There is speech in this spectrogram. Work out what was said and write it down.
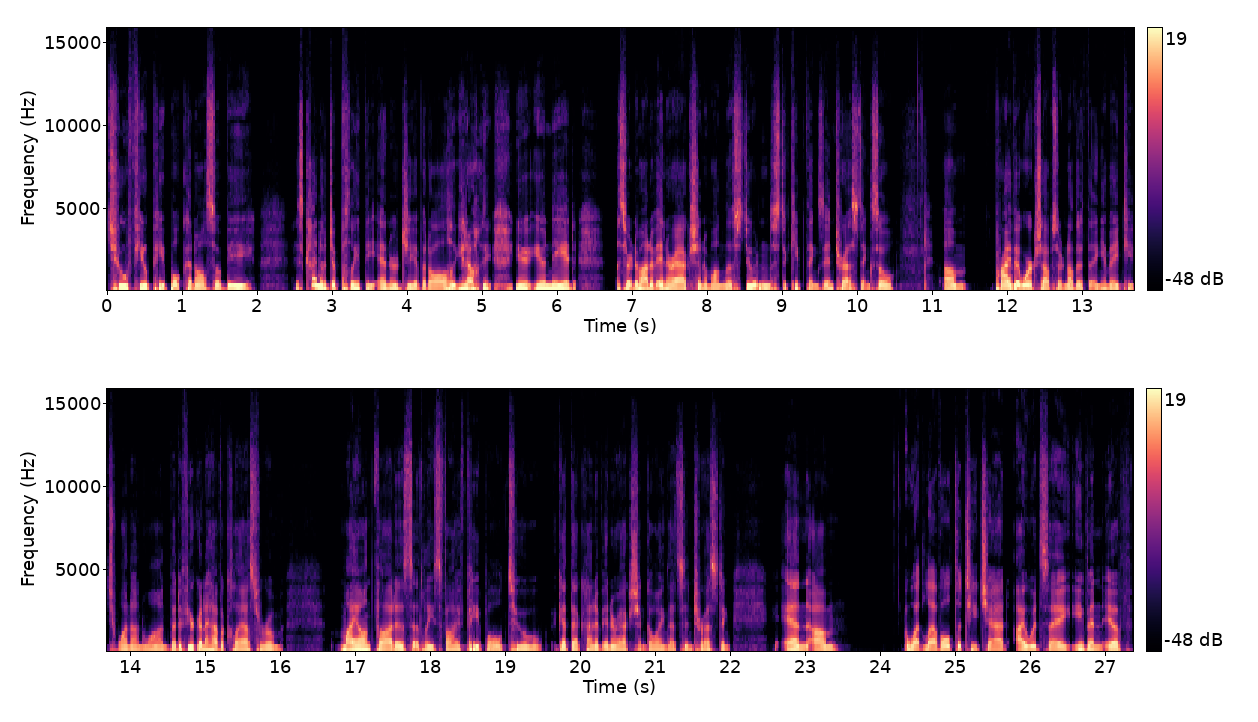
too few people can also be just kind of deplete the energy of it all. You know, you you need a certain amount of interaction among the students to keep things interesting. So, um, private workshops are another thing. You may teach one on one, but if you're going to have a classroom, my own thought is at least five people to get that kind of interaction going. That's interesting. And um, what level to teach at? I would say, even if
